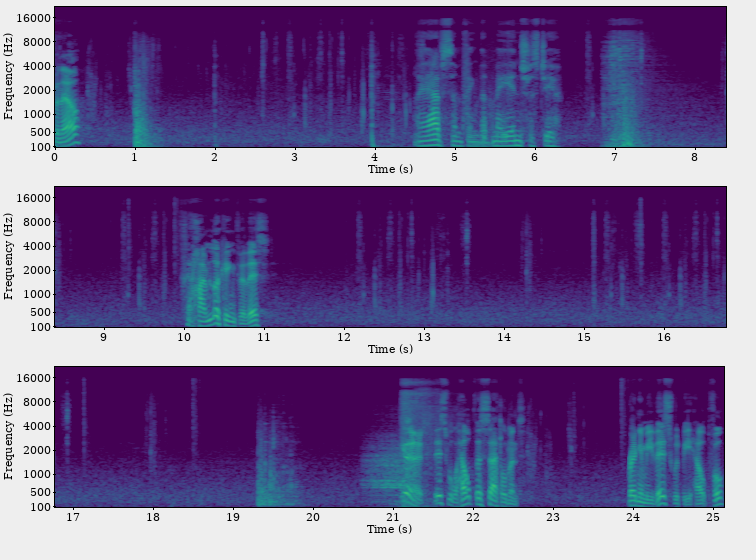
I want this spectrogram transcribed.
For now. I have something that may interest you. I'm looking for this. Good. This will help the settlement. Bringing me this would be helpful.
